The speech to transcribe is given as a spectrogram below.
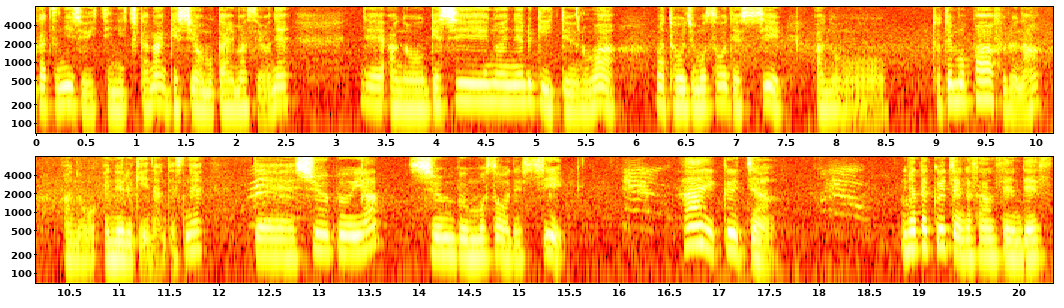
月21日かな夏至を迎えますよね。であの夏至のエネルギーっていうのはまあ冬至もそうですしあのとてもパワフルなあのエネルギーなんですね。で秋分や春分もそうですしはいくーちゃん。またくーちゃんが参戦です。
